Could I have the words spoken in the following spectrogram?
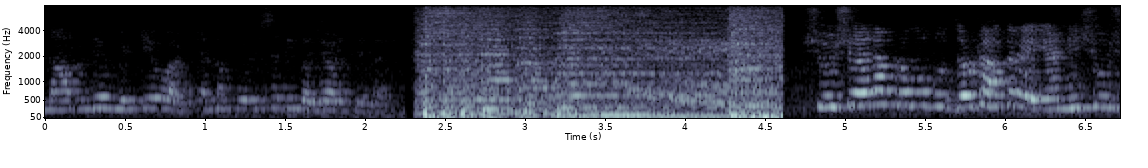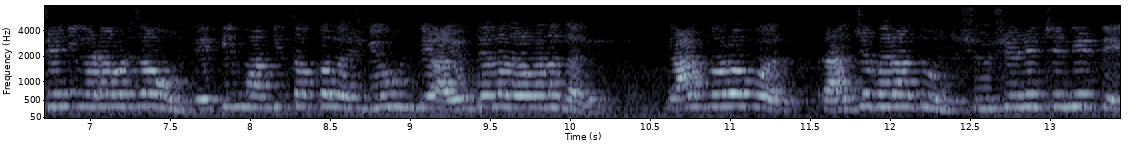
नामदेव मिटेवाड यांना पोलिसांनी गजाड केलाय. शिवसेना प्रमुख उद्धव ठाकरे यांनी शिवसेनी गडावर जाऊन तेथील मातीचा कलश घेऊन ते अयोध्येला रवाना झाले. याचबरोबर राज्यभरातून शिवसेनेचे नेते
